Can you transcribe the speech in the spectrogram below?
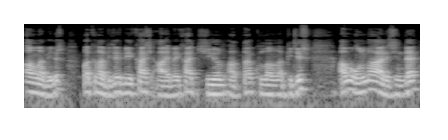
alınabilir, bakılabilir. Birkaç ay, birkaç yıl hatta kullanılabilir. Ama onun haricinde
